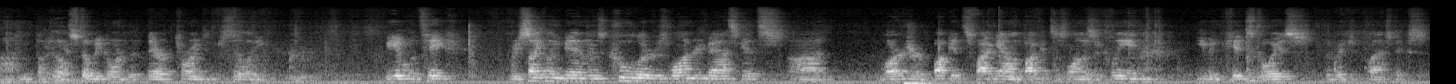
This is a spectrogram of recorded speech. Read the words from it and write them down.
Um, But it'll still be going to their Torrington facility. Be able to take recycling bins, coolers, laundry baskets, uh, larger buckets, five-gallon buckets, as long as they're clean, even kids' toys, the rigid plastics.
